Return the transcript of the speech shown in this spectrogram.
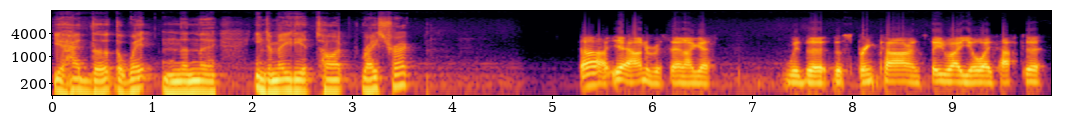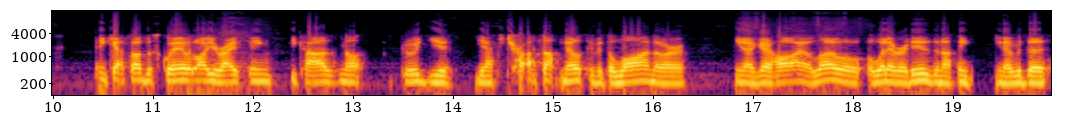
you had the, the wet and then the intermediate type racetrack? Uh, yeah, hundred percent. I guess with the the sprint car and speedway, you always have to think outside the square while you're racing. Your car's not good. You you have to try something else if it's a line or you know go high or low or, or whatever it is. And I think you know with the,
